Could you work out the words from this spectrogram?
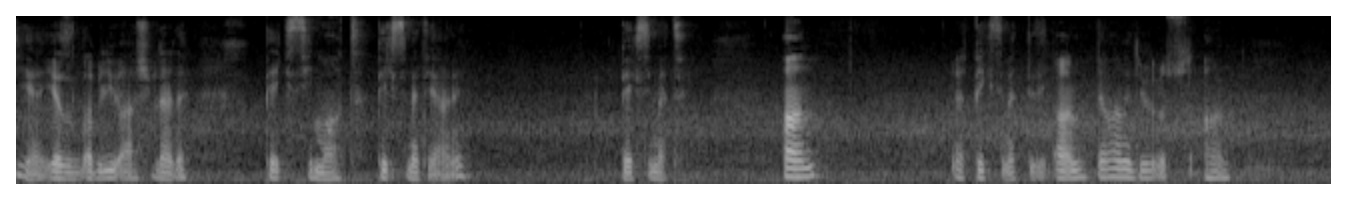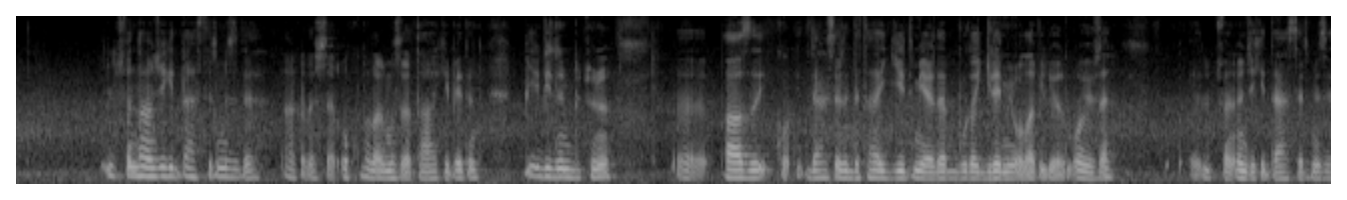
diye yazılabiliyor arşivlerde. Peksimat. Peksimet yani. Peksimet. An. Evet peksimet dedik. An. Devam ediyoruz. An. Lütfen daha önceki derslerimizi de arkadaşlar okumalarımızı da takip edin. Birbirinin bütünü bazı derslere detaya girdiğim yerde burada giremiyor olabiliyorum. O yüzden e, lütfen önceki derslerimizi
